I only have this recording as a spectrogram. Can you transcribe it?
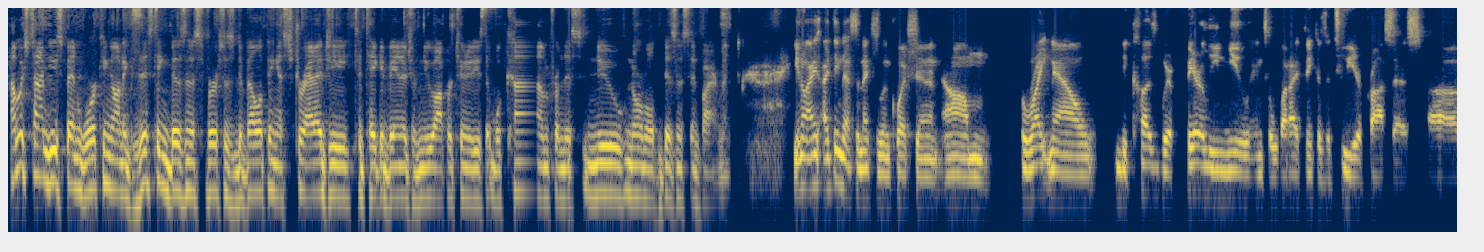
How much time do you spend working on existing business versus developing a strategy to take advantage of new opportunities that will come from this new normal business environment? You know, I, I think that's an excellent question. Um, right now, because we're fairly new into what I think is a two year process, uh,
